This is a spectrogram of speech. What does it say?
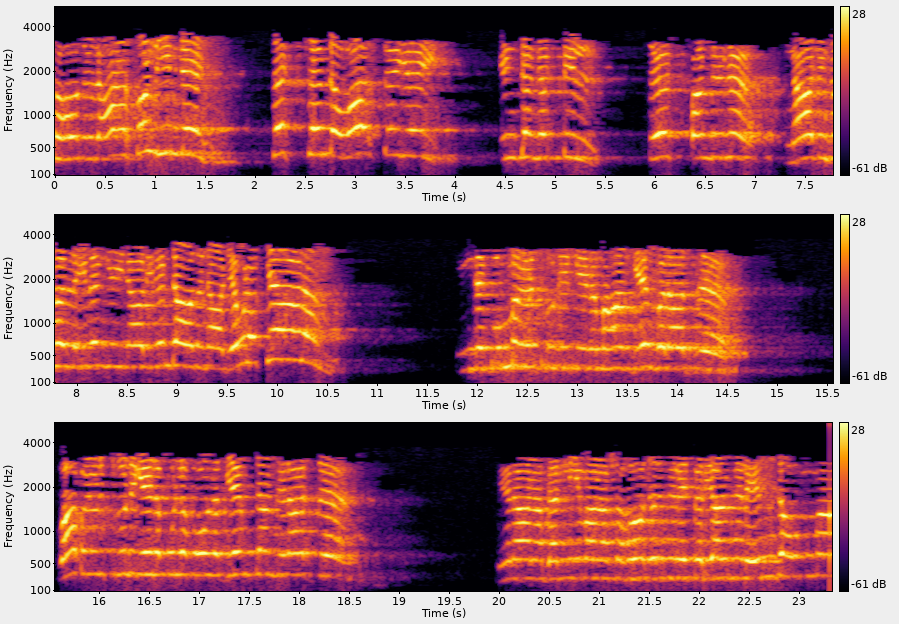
சகோதரர் ஆனால் சொல்கின்றேன் செக்ஸ் என்ற வார்த்தையை இன்டர்நெட்டில் சேர்ச் பண்ணின நாடுகள் இலங்கை நாடு இரண்டாவது நாடு எவ்வளவு கேவலம் இந்த கும்பல் எடுத்துக்கொண்டிருக்கிற மகான் கேம் விளையாட்டு பாபன் எடுத்துக்கொண்டிருக்கிற புள்ள போன கேம் தான் விளையாட்டு மேலான கண்ணியமான சகோதரர்களே பெரியார்களே எந்த உம்மா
